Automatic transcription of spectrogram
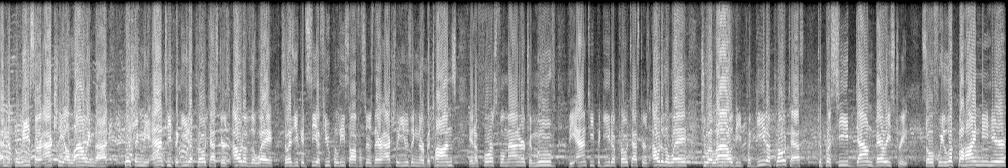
and the police are actually allowing that, pushing the anti-Pegida protesters out of the way. So as you can see, a few police officers there actually using their batons in a forceful manner to move the anti-Pegida protesters out of the way to allow the Pegida protest to proceed down Berri Street. So if we look behind me here,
